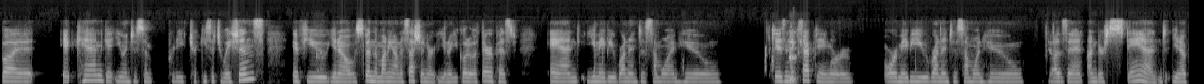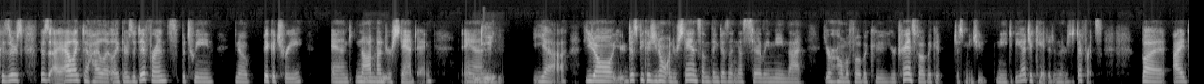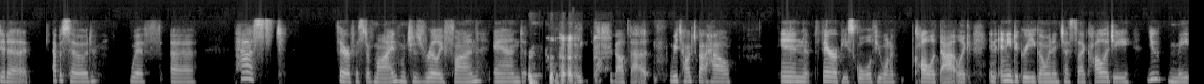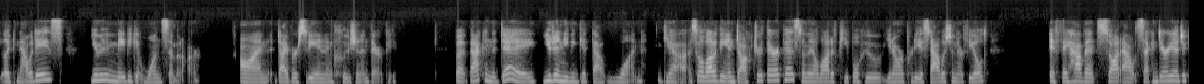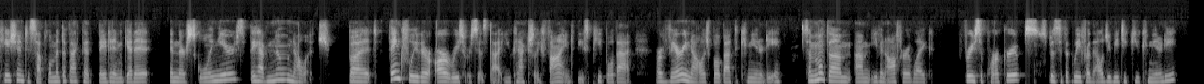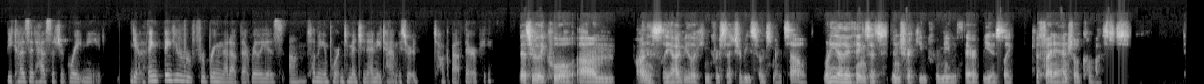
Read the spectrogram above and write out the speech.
But it can get you into some pretty tricky situations if you you know spend the money on a session or you know you go to a therapist and you maybe run into someone who isn't accepting or or maybe you run into someone who doesn't understand you know because there's there's I, I, like to highlight like there's a difference between you know bigotry and not mm-hmm. understanding and Indeed. yeah you don't just because you don't understand something doesn't necessarily mean that you're homophobic or you're transphobic it just means you need to be educated and there's a difference but i did a episode with a past therapist of mine, which was really fun. And we talked about that. We talked about how in therapy school, if you want to call it that, like in any degree you go in into psychology, you may like nowadays, you may maybe get one seminar on diversity and inclusion in therapy. But back in the day, you didn't even get that one. Yeah. So a lot of the indoctor therapists and a lot of people who, you know, are pretty established in their field, if they haven't sought out secondary education to supplement the fact that they didn't get it in their schooling years, they have no knowledge. But thankfully, there are resources that you can actually find these people that are very knowledgeable about the community. Some of them um, even offer like free support groups specifically for the LGBTQ community because it has such a great need. Yeah, thank thank you for, for bringing that up. That really is um, something important to mention anytime we sort of talk about therapy. That's really cool. Um, honestly, I'd be looking for such a resource myself. One of the other things that's been tricky for me with therapy is like the financial costs.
